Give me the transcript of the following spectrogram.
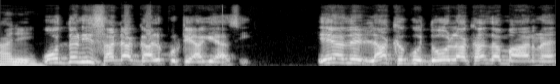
ਹਾਂਜੀ। ਉਦੋਂ ਹੀ ਸਾਡਾ ਗਲ ਕੁੱਟਿਆ ਗਿਆ ਸੀ। ਇਹ ਆਦੇ ਲੱਖ ਕੋਈ 2 ਲੱਖਾਂ ਦਾ ਮਾਰਨਾ।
